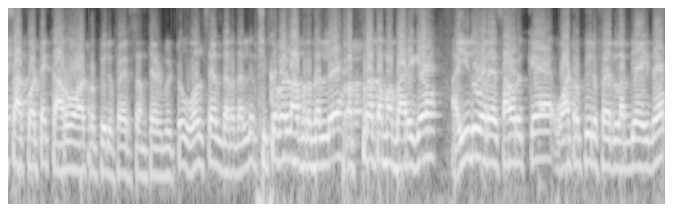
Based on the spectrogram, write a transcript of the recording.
ಎಸ್ ಆಕೋಟೆ ಕಾರ್ವೋ ವಾಟರ್ ಪ್ಯೂರಿಫೈರ್ಸ್ ಅಂತ ಹೇಳ್ಬಿಟ್ಟು ಹೋಲ್ಸೇಲ್ ದರದಲ್ಲಿ ಚಿಕ್ಕಬಳ್ಳಾಪುರದಲ್ಲಿ ಪ್ರಪ್ರಥಮ ಬಾರಿಗೆ ಐದೂವರೆ ಸಾವಿರಕ್ಕೆ ವಾಟರ್ ಪ್ಯೂರಿಫೈರ್ ಲಭ್ಯ ಇದೆ.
